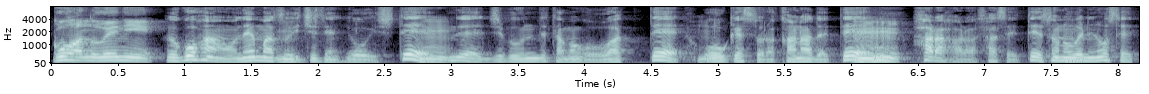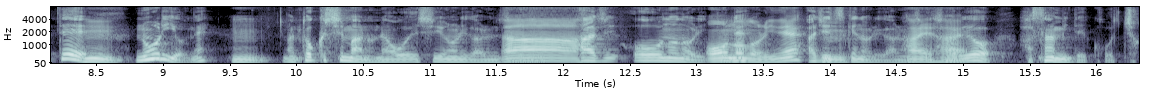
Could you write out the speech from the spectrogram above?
ご飯の上に、ご飯をね、まず一膳用意して、で、自分で卵を割って、オーケストラ奏でて、ハラハラさせて、その上に乗せて、海苔をね、あの徳島のね、美味しい海苔があるんですよ、あー味、大野海苔って、大野海苔ね味付け海苔があるんですよ。うんはいはいそれをハサミでこう、チョ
